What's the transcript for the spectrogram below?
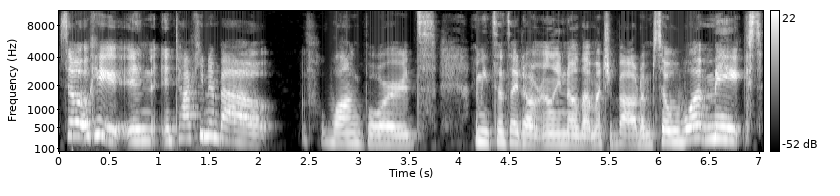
So, okay, in in talking about longboards. I mean, since I don't really know that much about them. So what makes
